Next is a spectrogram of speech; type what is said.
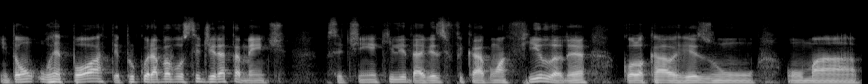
Então o repórter procurava você diretamente você tinha que lidar. Às vezes ficava uma fila, né? colocava às vezes um, uma,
